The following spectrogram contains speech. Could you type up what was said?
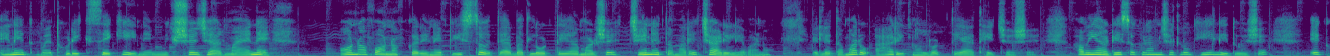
એને તમે થોડીક શેકીને મિક્સર જારમાં એને ઓન ઓફ ઓન ઓફ કરીને પીસશો, ત્યારબાદ લોટ તૈયાર મળશે, જેને તમારે ચાળી લેવાનો. એટલે તમારો આ રીતનો લોટ તૈયાર થઈ જશે. હવે અઢીસો ગ્રામ જેટલું ઘી લીધું છે. એક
